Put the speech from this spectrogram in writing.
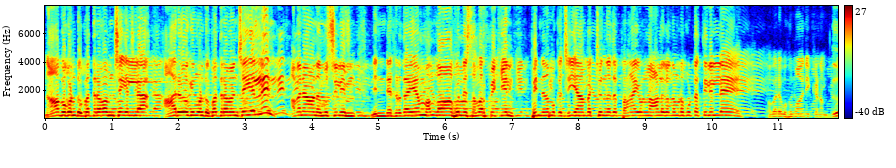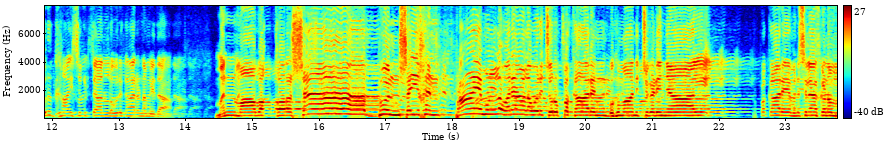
നാവ് കൊണ്ട് ഉപദ്രവം ചെയ്യല്ല ആരോഗ്യം കൊണ്ട് ഉപദ്രവം ചെയ്യല്ലിൻ. അവനാണ് മുസ്ലിം. നിന്റെ ഹൃദയം അള്ളാഹുവിനെ സമർപ്പിക്കിൻ. പിന്നെ നമുക്ക് ചെയ്യാൻ പറ്റുന്നത് പ്രായമുള്ള ആളുകൾ നമ്മുടെ കൂട്ടത്തിലില്ലേ? അവരെ ബഹുമാനിക്കണം. ദീർഘായുസ് കിട്ടാനുള്ള ഒരു കാരണം ഇതാ പ്രായമുള്ള ഒരാളെ ഒരു ചെറുപ്പക്കാരൻ ബഹുമാനിച്ചു കഴിഞ്ഞാൽ ചെറുപ്പക്കാരെ മനസ്സിലാക്കണം.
